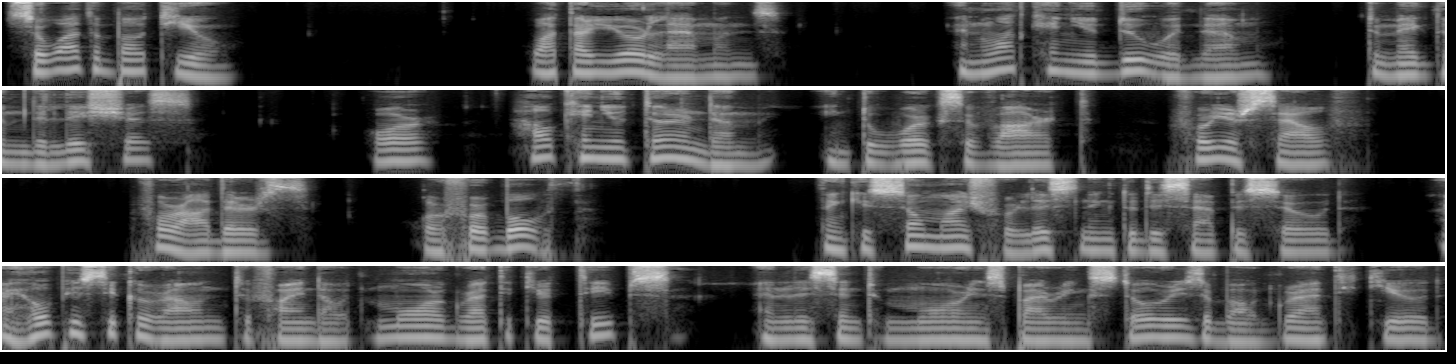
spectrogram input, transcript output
So, what about you? What are your lemons? And what can you do with them to make them delicious Or how can you turn them into works of art for yourself, for others, or for both? Thank you so much for listening to this episode. I hope you stick around to find out more gratitude tips and listen to more inspiring stories about gratitude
